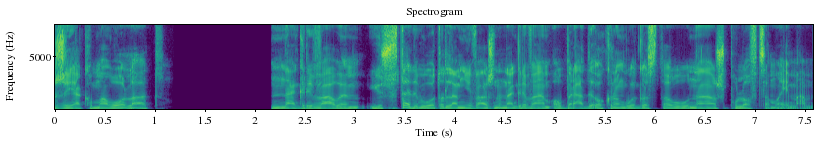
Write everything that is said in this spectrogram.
że jako małolat nagrywałem, już wtedy było to dla mnie ważne, nagrywałem obrady okrągłego stołu na szpulowca mojej mamy.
